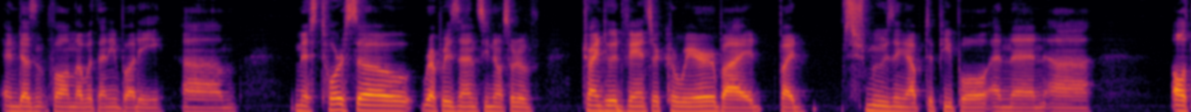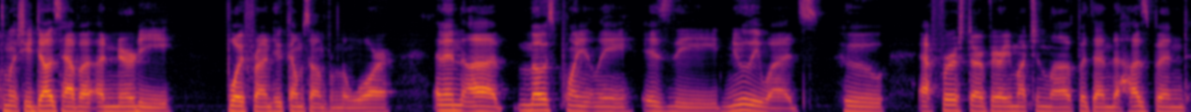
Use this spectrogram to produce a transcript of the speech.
and doesn't fall in love with anybody. Um, Miss Torso represents, you know, sort of trying to advance her career by by schmoozing up to people, and then uh, ultimately she does have a, a nerdy boyfriend who comes home from the war. And then uh, most poignantly is the newlyweds who at first are very much in love, but then the husband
